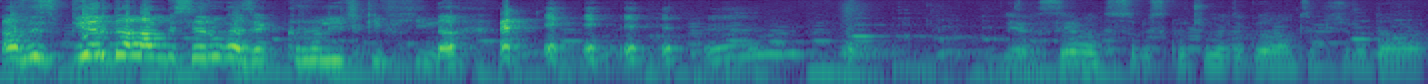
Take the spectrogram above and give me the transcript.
A my spierdalamy się ruchać jak króliczki w Chinach. Jak zjemy, to sobie skoczymy do gorących źródełek.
